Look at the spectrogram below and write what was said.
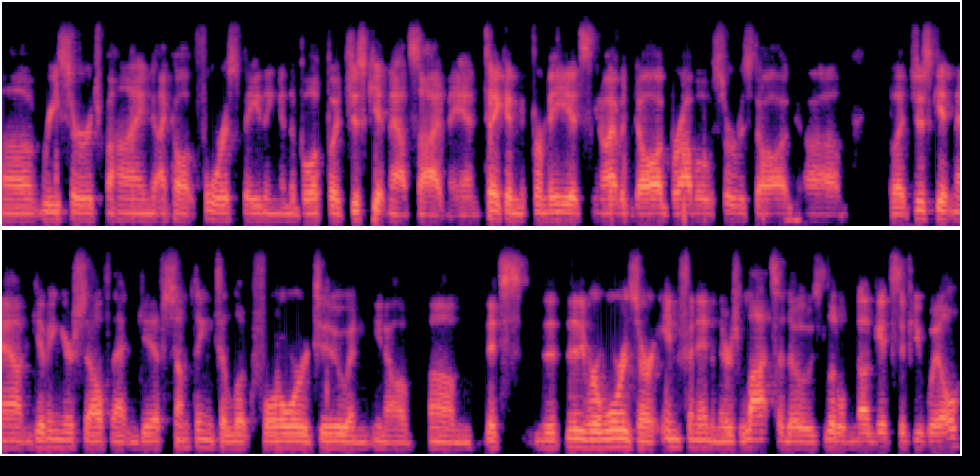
uh, research behind. I call it forest bathing in the book, but just getting outside, man. Taking for me, it's you know I have a dog, Bravo service dog. Um, but just getting out giving yourself that gift something to look forward to and you know um, it's the, the rewards are infinite and there's lots of those little nuggets if you will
